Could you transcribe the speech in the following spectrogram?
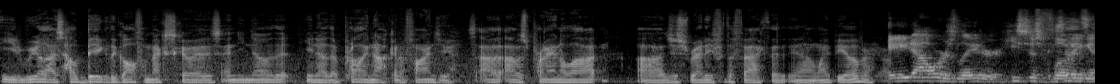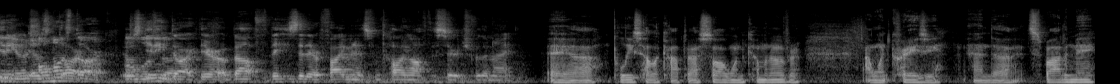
You realize how big the Gulf of Mexico is, and you know that you know they're probably not going to find you. So I, I was praying a lot, uh, just ready for the fact that you know it might be over. Eight hours later, he's just floating it's in the getting- ocean. It was dark. It was Almost getting dark. They're about. They, he said they were five minutes from calling off the search for the night. A uh, police helicopter. I saw one coming over. I went crazy, and uh, it spotted me,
